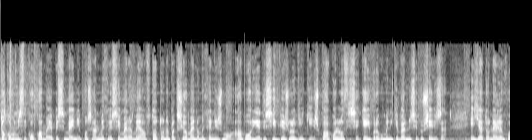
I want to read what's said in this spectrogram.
Το Κομμουνιστικό Κόμμα επισημαίνει πως αν μέχρι σήμερα με αυτό τον απαξιωμένο μηχανισμό, απόρρια της ίδιας λογικής που ακολούθησε και η προηγούμενη κυβέρνηση του ΣΥΡΙΖΑ για τον έλεγχο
